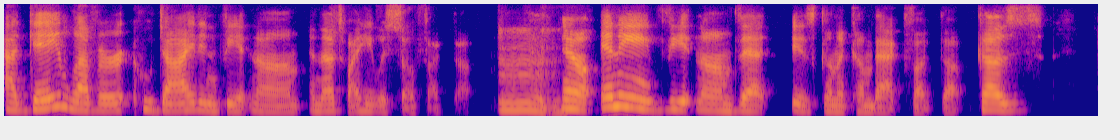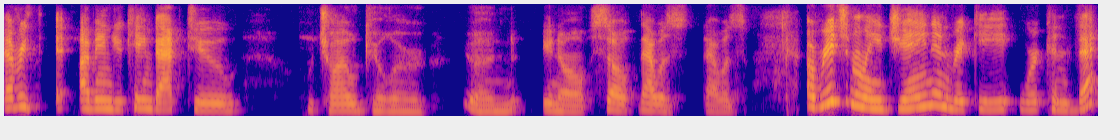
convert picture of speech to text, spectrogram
a gay lover who died in Vietnam, and that's why he was so fucked up. Mm. Now, any Vietnam vet is gonna come back fucked up because every. I mean, you came back to a child killer, and you know, so that was that was. Originally, Jane and Ricky were convict,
